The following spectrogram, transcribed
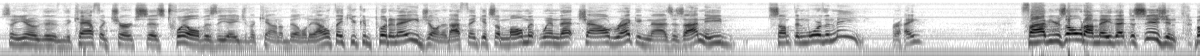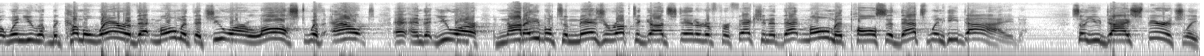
so, you know, the, the Catholic Church says 12 is the age of accountability. I don't think you can put an age on it. I think it's a moment when that child recognizes, I need something more than me, right? Five years old, I made that decision. But when you become aware of that moment that you are lost without and, and, that you are not able to measure up to God's standard of perfection, at that moment, Paul said that's when he died. So you die spiritually.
